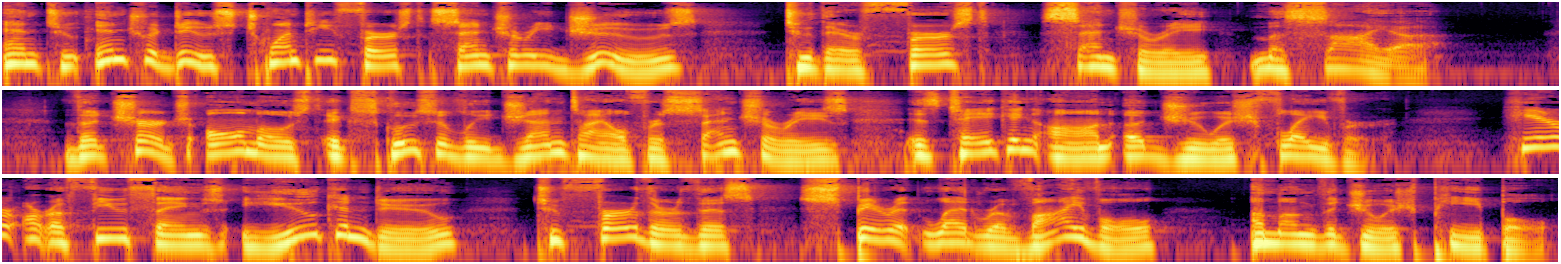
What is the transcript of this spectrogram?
and to introduce 21st century Jews to their first century Messiah. The church, almost exclusively Gentile for centuries, is taking on a Jewish flavor. Here are a few things you can do to further this spirit led revival among the Jewish people.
